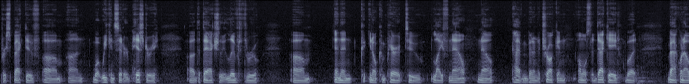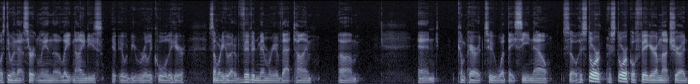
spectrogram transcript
perspective um, on what we consider history uh, that they actually lived through, um, and then you know compare it to life now. Now I haven't been in a truck in almost a decade, but back when I was doing that, certainly in the late '90s, it, it would be really cool to hear somebody who had a vivid memory of that time um, and compare it to what they see now. So historic historical figure, I'm not sure I'd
